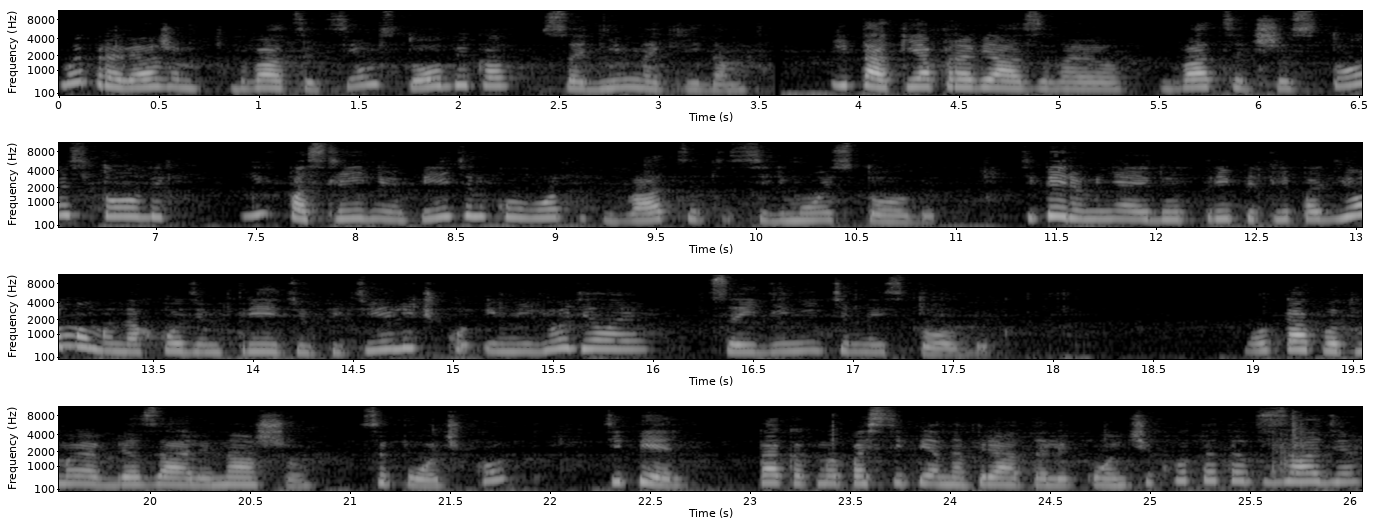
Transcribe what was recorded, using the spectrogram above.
мы провяжем 27 столбиков с одним накидом. Итак, я провязываю 26 столбик последнюю петельку вот 27 столбик. Теперь у меня идут 3 петли подъема, мы находим третью петелечку и в нее делаем соединительный столбик. Вот так вот мы обвязали нашу цепочку. Теперь, так как мы постепенно прятали кончик вот этот сзади,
